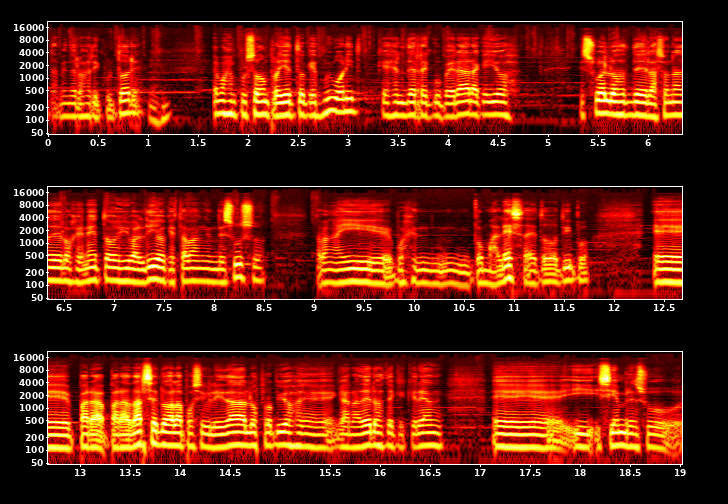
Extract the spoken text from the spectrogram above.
también de los agricultores. Hemos impulsado un proyecto que es muy bonito, que es el de recuperar aquellos suelos de la zona de los genetos y baldíos que estaban en desuso, estaban ahí eh, pues, con maleza de todo tipo, eh, para, para, dárselo a la posibilidad a los propios ganaderos de que crean y, siembren su,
